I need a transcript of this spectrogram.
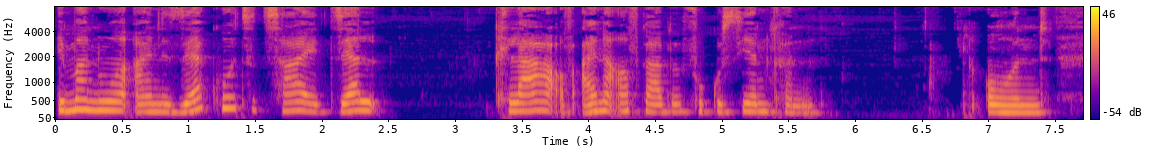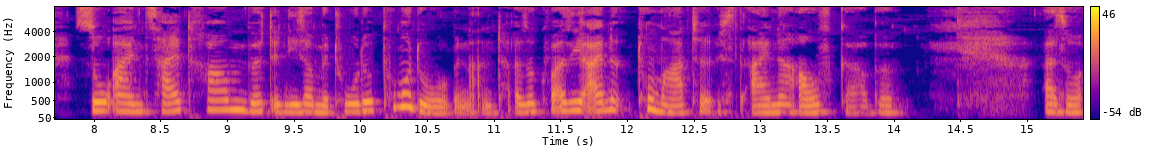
immer nur eine sehr kurze Zeit sehr klar auf eine Aufgabe fokussieren können. Und so ein Zeitraum wird in dieser Methode Pomodoro genannt. Also quasi eine Tomate ist eine Aufgabe. Also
